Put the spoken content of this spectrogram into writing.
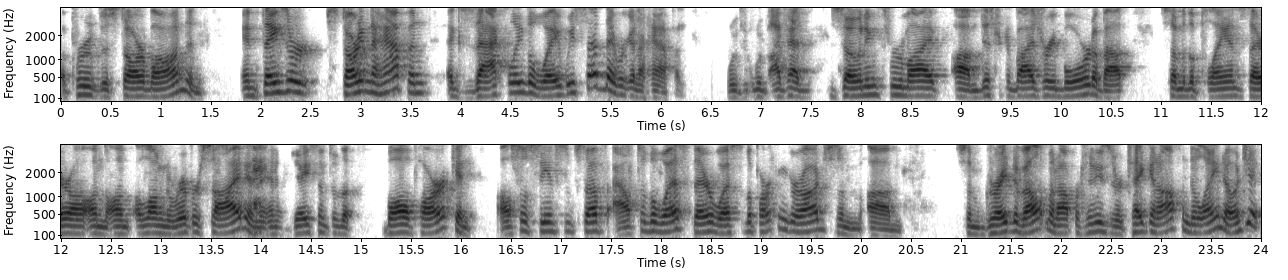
approve the star bond and and things are starting to happen exactly the way we said they were going to happen. We've, we've, I've had zoning through my um, district advisory board about some of the plans there on, on along the riverside and, and adjacent to the ballpark, and also seeing some stuff out to the west there, west of the parking garage. Some um, some great development opportunities that are taking off in Delano. And just,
